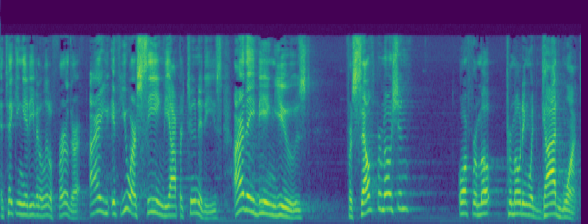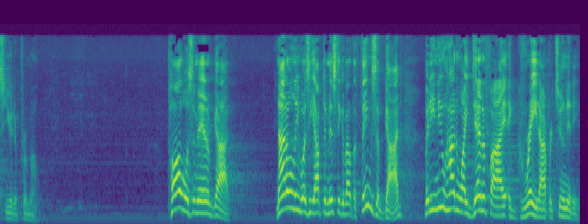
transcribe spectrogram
And taking it even a little further, you, if you are seeing the opportunities, are they being used for self promotion or for promoting what God wants you to promote? Paul was a man of God. Not only was he optimistic about the things of God, but he knew how to identify a great opportunity.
